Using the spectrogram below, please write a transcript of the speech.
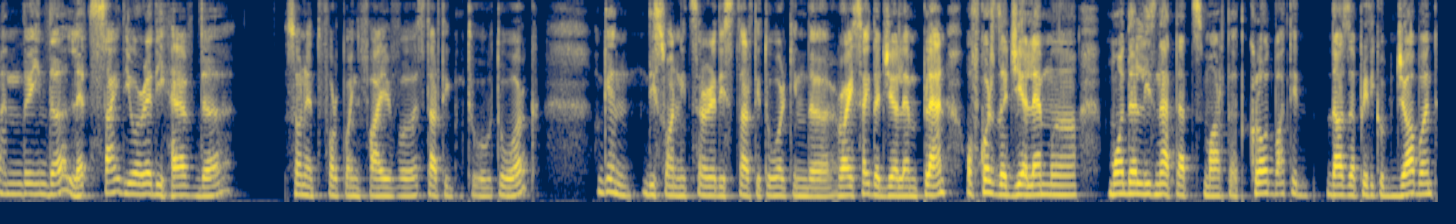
And in the left side you already have the sonnet 4.5 uh, starting to to work. Again this one it's already started to work in the right side the glm plan. Of course the glm uh, model is not that smart at Claude but it does a pretty good job. And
